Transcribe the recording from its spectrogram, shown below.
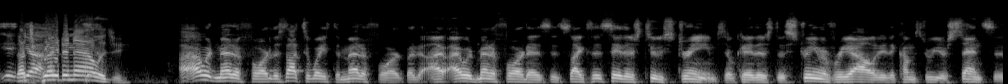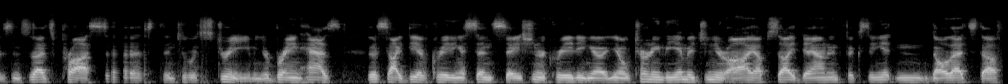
yeah, that's yeah. great analogy. I I would metaphor. There's lots of ways to metaphor it, but I, I would metaphor it as it's like let's say there's two streams. Okay, there's the stream of reality that comes through your senses, and so that's processed into a stream, and your brain has this idea of creating a sensation or creating a you know turning the image in your eye upside down and fixing it and all that stuff.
